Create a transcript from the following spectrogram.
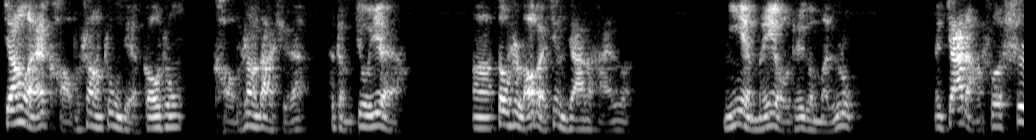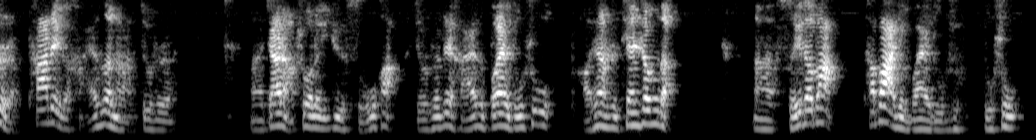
将来考不上重点高中，考不上大学，他怎么就业呀？啊，都是老百姓家的孩子，你也没有这个门路。”那家长说：“是他这个孩子呢，就是啊，家长说了一句俗话，就是说这孩子不爱读书，好像是天生的啊，随他爸，他爸就不爱读书读书。”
